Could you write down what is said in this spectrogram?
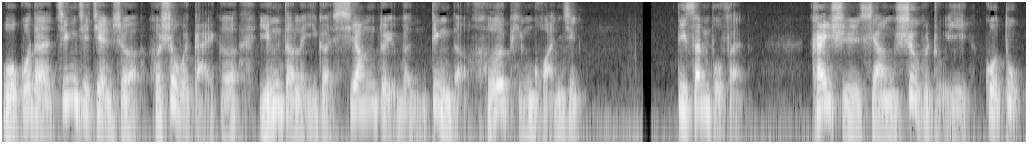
我国的经济建设和社会改革赢得了一个相对稳定的和平环境。第三部分，开始向社会主义过渡。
